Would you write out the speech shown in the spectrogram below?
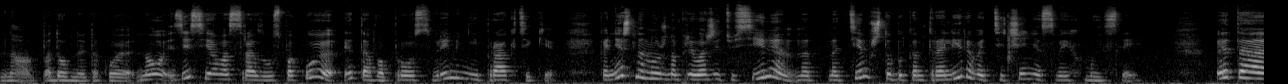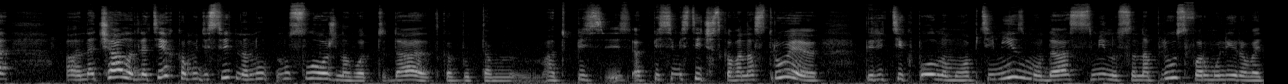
на подобное такое. Но здесь я вас сразу успокою, это вопрос времени и практики. Конечно, нужно приложить усилия над, над тем, чтобы контролировать течение своих мыслей. Это э, начало для тех, кому действительно ну, ну сложно вот, да, как бы там от, от пессимистического настроя перейти к полному оптимизму, да, с минуса на плюс, формулировать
